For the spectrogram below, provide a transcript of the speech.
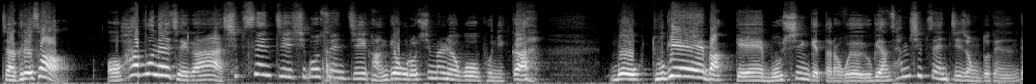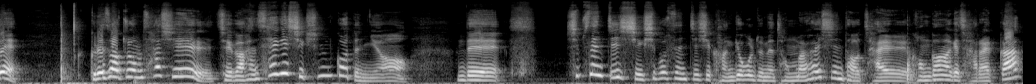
자, 그래서, 어, 화분에 제가 10cm, 15cm 간격으로 심으려고 보니까, 뭐, 두 개밖에 못 심겠더라고요. 요게 한 30cm 정도 되는데, 그래서 좀 사실 제가 한 세 개씩 심거든요. 근데 10cm씩, 15cm씩 간격을 두면 정말 훨씬 더 잘, 건강하게 자랄까?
